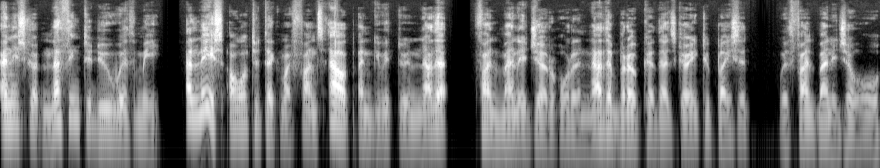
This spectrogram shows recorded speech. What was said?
And it's got nothing to do with me. Unless I want to take my funds out and give it to another fund manager or another broker that's going to place it with fund manager or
